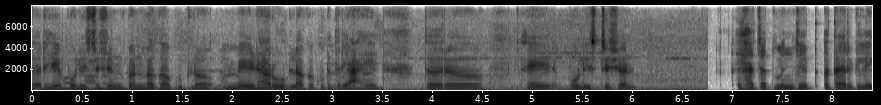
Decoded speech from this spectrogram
तर हे पोलीस स्टेशन पण बघा कुठलं मेढा रोडला का कुठंतरी आहे. तर हे पोलीस स्टेशन ह्याच्यात म्हणजे तयार केले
